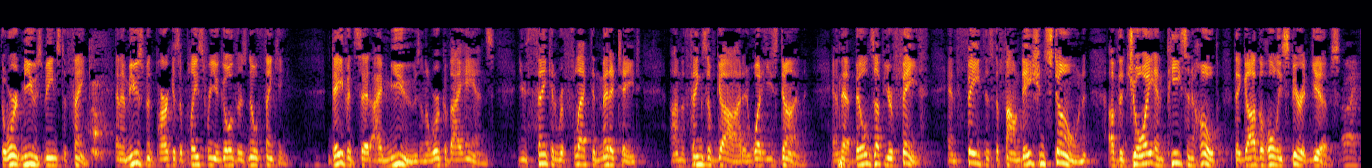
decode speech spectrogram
The word muse means to think. An amusement park is a place where you go, there's no thinking. David said, I muse on the work of thy hands. You think and reflect and meditate on the things of God and what he's done. And that builds up your faith. And faith is the foundation stone of the joy and peace and hope that God the Holy Spirit gives. Right.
